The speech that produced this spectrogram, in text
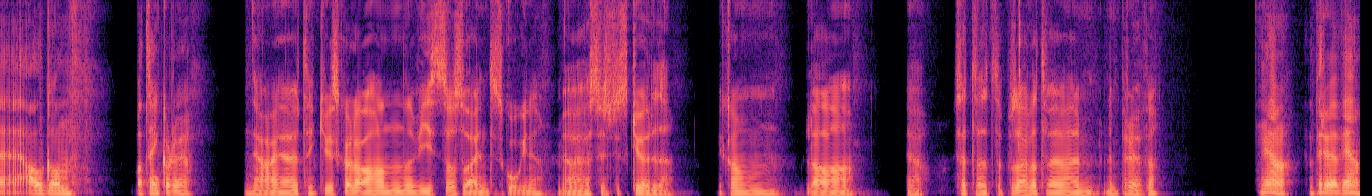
Eh, Algon, hva tenker du? Ja, jeg tenker vi skal la han vise oss veien til skogen, ja. Ja, jeg syns vi skal gjøre det. Vi kan la Ja, sette dette på seg, la det være en prøve. Ja, en prøve, ja.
